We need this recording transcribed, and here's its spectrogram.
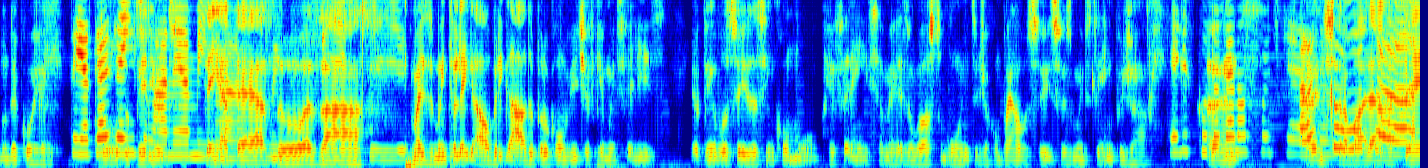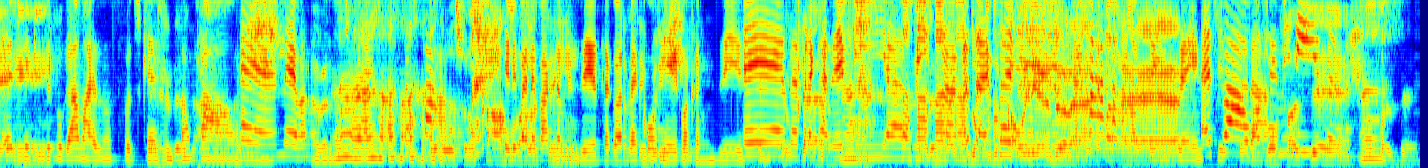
no decorrer. Tem até do- gente lá, né, amiga? Tem até as Muito duas. ah. Mas muito legal, obrigado pelo convite, eu fiquei muito feliz. Eu tenho vocês assim como referência mesmo, eu gosto muito de acompanhar vocês, faz muito tempo já. Ele escuta até Antes- nosso podcast. Ela Antes de trabalhar, tem. Ele tem que divulgar mais nosso podcast É em São verdade. Paulo. É, leva nosso verdade. podcast pra São Eu Paulo. ouço no carro. Ele vai levar tem- a camiseta, agora vai correr com a bonitinho. camiseta. É, Eu vai pra quero. academia, Vai todo mundo pra- ficar olhando, né? Falou assim, gente, É que, sua que alma será? Vou feminina. fazer, Ah. vou fazer.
